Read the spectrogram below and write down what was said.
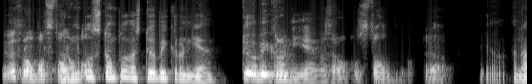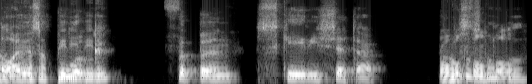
Wie was Rompelstompel? Rompelstompel was Toby Cronje. Toby Cronje was Rompelstompel. Ja. Ja. En dan, Daai was daar Piri. Flippin scary shit ou. Rompelstompel.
